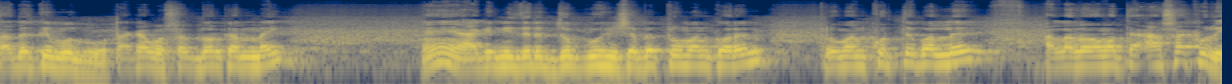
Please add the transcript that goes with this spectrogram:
তাদেরকে বলব, টাকা পয়সার দরকার নাই। হ্যাঁ আগে নিজের যোগ্য হিসাবে প্রমাণ করেন। প্রমাণ করতে পারলে আল্লাহ রহমতে আশা করি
